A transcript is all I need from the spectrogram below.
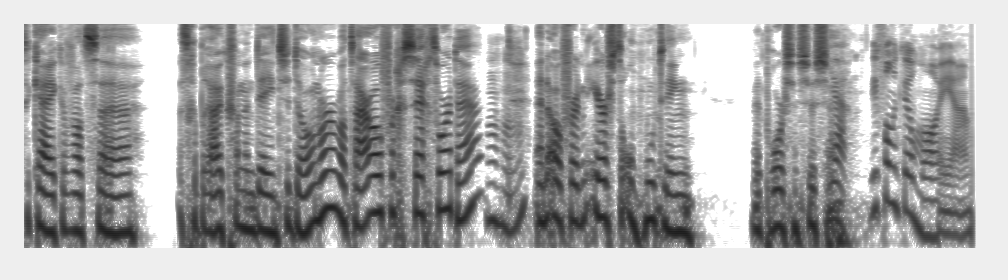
te kijken wat eh, het gebruik van een Deense donor, wat daarover gezegd wordt. Hè? Mhm. En over een eerste ontmoeting met broers en zussen. Ja, die vond ik heel mooi, ja.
